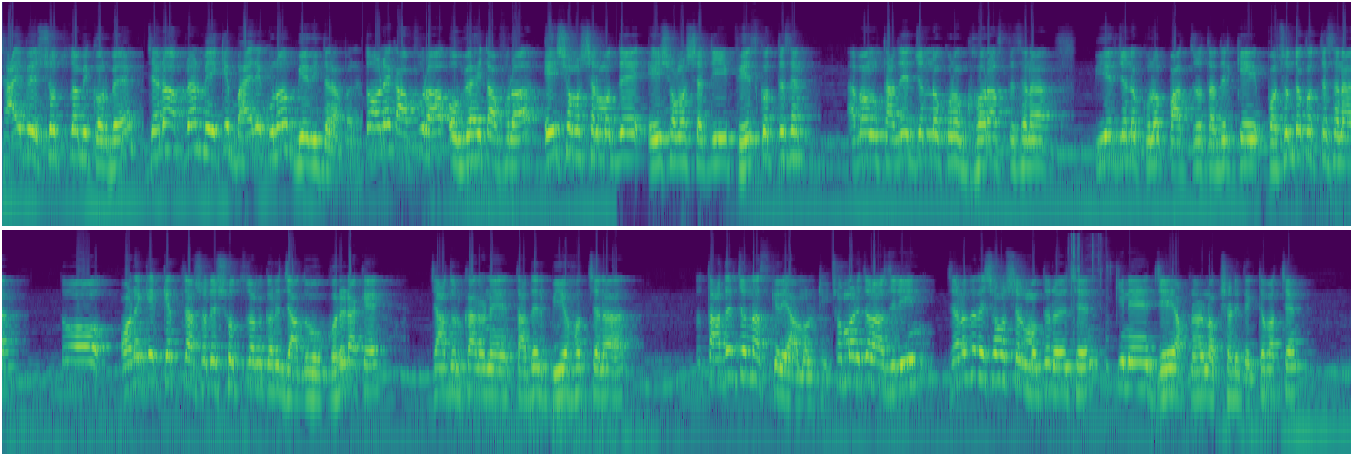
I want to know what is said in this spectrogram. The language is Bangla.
চাইবে শত্রুতামি করবে, যেন আপনার মেয়েকে বাইরে কোনো বিয়ে দিতে না পারে। তো অনেক আফুরা অবিবাহিত আফুরা এই সমস্যার মধ্যে এই সমস্যাটি ফেস করতেছেন এবং তাদের জন্য কোনো ঘর আসতেছে না, বিয়ের জন্য কোনো পাত্র তাদেরকে পছন্দ করতেছে না। তো অনেকের ক্ষেত্রে আসলে শত্রুতামি করে জাদু করে রাখে, জাদুর কারণে তাদের বিয়ে হচ্ছে না। তো তাদের জন্য আজকের এই আমলটি। সম্মানিত নাজরিন, যারা যারা এই সমস্যার মধ্যে রয়েছেন স্কিনে যে আপনারা নকশাটি দেখতে পাচ্ছেন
